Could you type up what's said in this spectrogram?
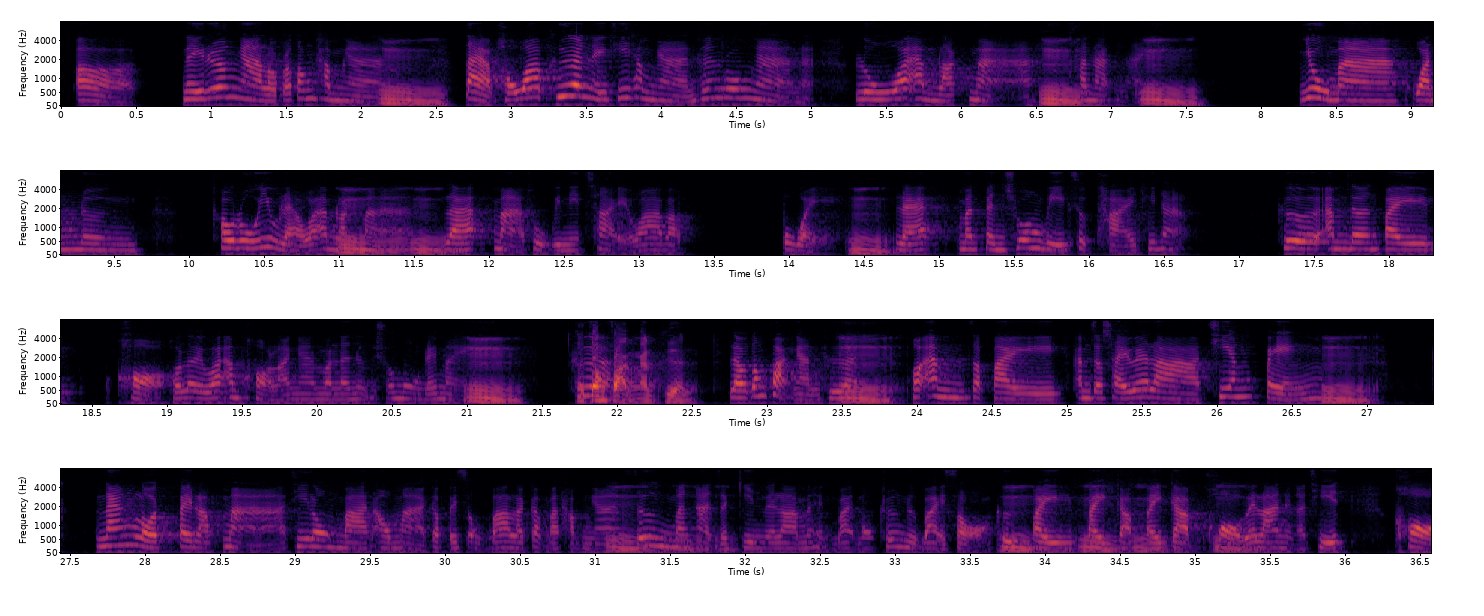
เอ่อในเรื่องงานเราก็ต้องทำงาน อืม แต่เพราะว่าเพื่อนในที่ทำงานเพื่อนร่วมงานอะรู้ว่าแอมรักหมาอืม ขนาดไหน อืม อยู่มาวันหนึ่งเขารู้อยู่แล้วว่าแอมรักหมา อืมอืม และหมาถูกวินิจฉัยว่าแบบ ป่วยอืมและมันเป็นช่วงวีคสุดท้ายที่หนักคือแอมเดินไปขอเขาเลยว่าแอมขอลางานวันละหนึ่งชั่วโมงได้ไหมอืมเพื่ก็อต้องฝากงานเพื่อน เราต้องฝากงานเพื่อนอืมเพราะแอมจะไปแอมจะใช้เวลาเที่ยงเป้งอืมนั่งรถไปรับหมาที่โรงพยาบาลเอาหมากลับไปส่งบ้านแล้วกลับมาทำงานอืมซึ่งมันอาจจะกินเวลามาถึงบ่ายโมงครึ่งหรือบ่ายสองคืออมไปไปอืมกลับอืมไปกลับขออืมเวลาหนึ่งอาทิตย์ ขอ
